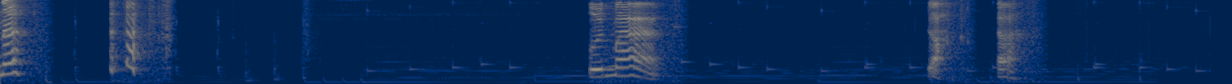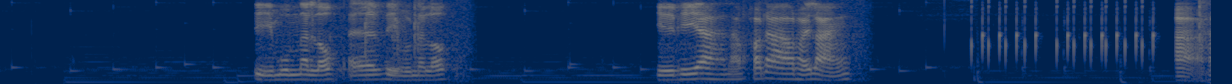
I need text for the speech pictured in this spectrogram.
เนะคุ้นมากจ้ะจ้ะสี่มุมนรก เออสี่มุมนรกกี่ทีอะนับเขาดาวถอยหลัง อ่าฮ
